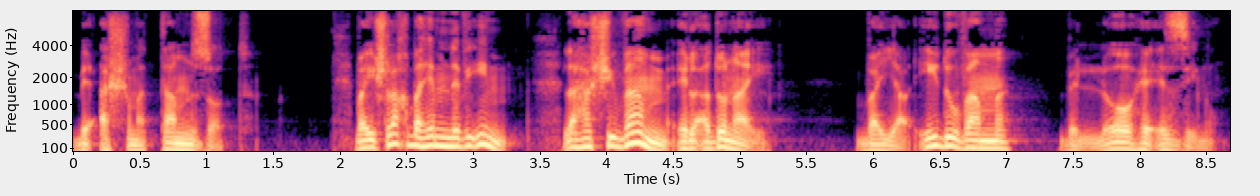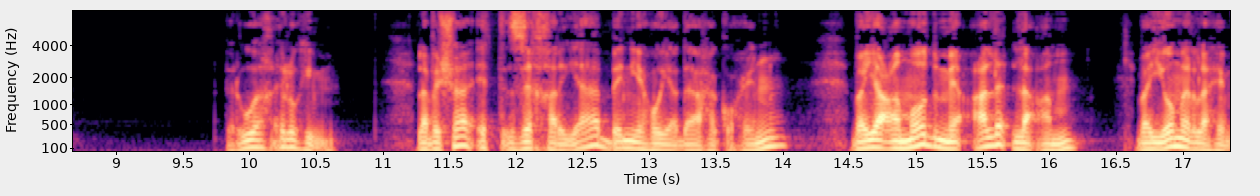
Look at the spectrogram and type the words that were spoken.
באשמתם זאת. וישלח בהם נביאים, להשיבם אל אדוני, ויעידו בם, ולא האזינו. ורוח אלוהים לבשה את זכריה בן יהוידע הכהן, ויעמוד מעל לעם, ויאמר להם,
